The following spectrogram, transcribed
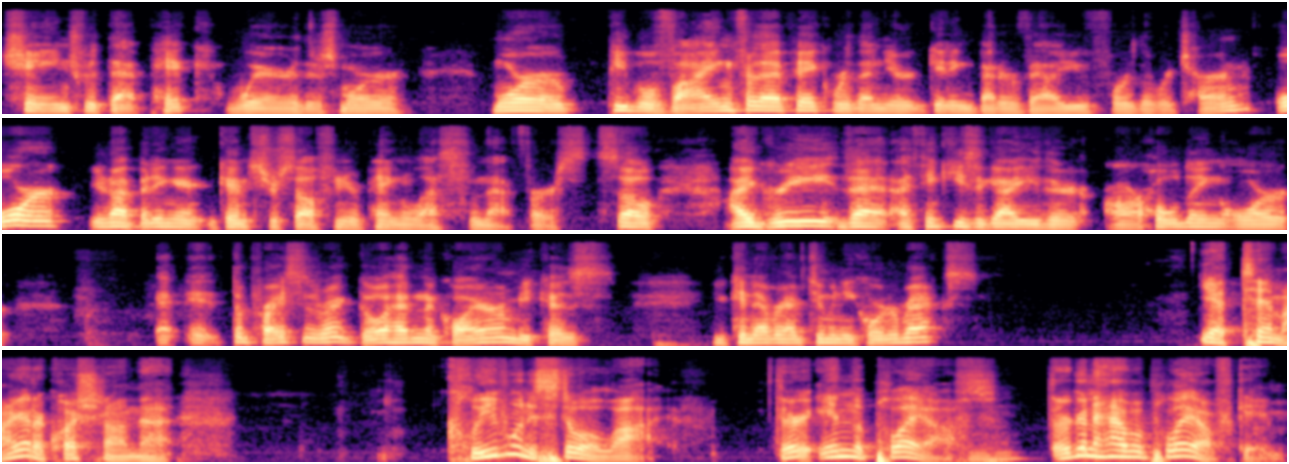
change with that pick where there's more more people vying for that pick where then you're getting better value for the return or you're not betting against yourself and you're paying less than that first so i agree that i think he's a guy either are holding or if the price is right go ahead and acquire him because you can never have too many quarterbacks yeah, Tim, I got a question on that. Cleveland is still alive. They're in the playoffs. Mm-hmm. They're going to have a playoff game.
